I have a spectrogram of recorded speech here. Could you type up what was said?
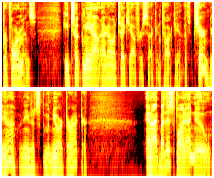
performance, he took me out. I want to take you out for a second, talk to you. I said, sure, yeah. I mean, it's the New York director. And I by this point, I knew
